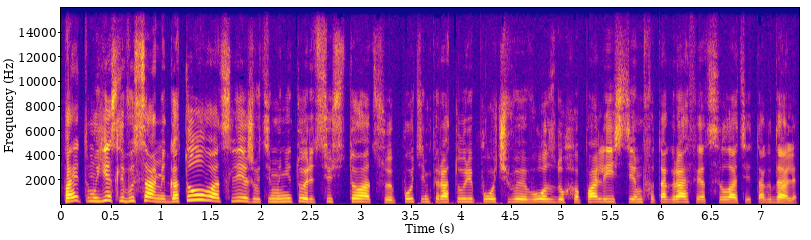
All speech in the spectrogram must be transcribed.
Поэтому, если вы сами готовы отслеживать и мониторить всю ситуацию по температуре почвы, воздуха, по листьям, фотографии отсылать и так далее,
